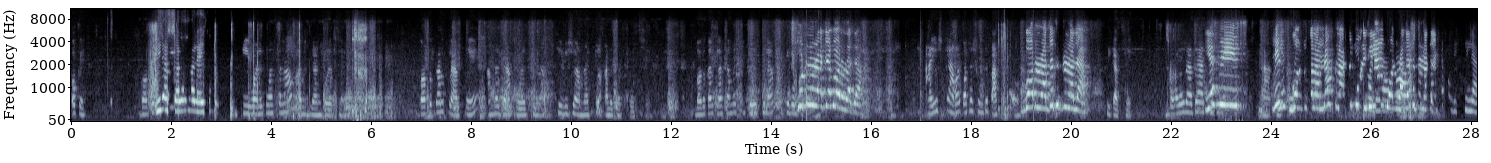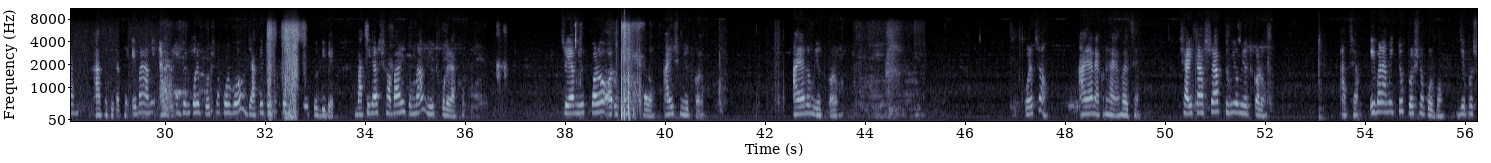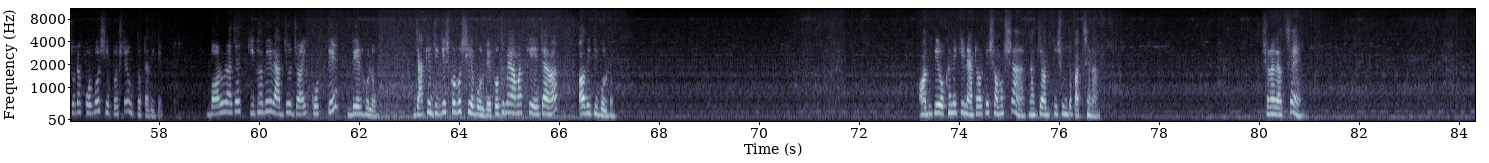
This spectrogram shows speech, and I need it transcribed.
ওকে আমি করেছে গতকাল ক্লাসে আমরা যা পড়েছিলাম সেই বিষয়ে আমরা একটু আলোচনা করছি। গতকাল ক্লাসে আমরা কি করেছিলাম ছোট রাজা বড় রাজা। আয়ুষ কি আমার কথা শুনতে পাচ্ছ? বড় রাজা ছোট রাজা। ঠিক আছে। বড় রাজা ইয়েস মিস আচ্ছা, মিস গতকাল আমরা ক্লাসে পড়েছিলাম বড় রাজা ছোট রাজা। পড়েছিলাম আচ্ছা ঠিক আছে। এবার আমি একজন করে প্রশ্ন করব, যাকে প্রশ্ন উত্তর দিবে। বাকিরা সবাই তোমরা মিউট করে রাখো। শ্রেয়া মিউট করো, অদিতি মিউট করো, আয়ুষ মিউট করো। আয়ানও মিউট করো। করেছ? আয়ান এখন হ্যাঁ হয়েছে। সারিকা আশরাফ, তুমিও মিউট করো। আচ্ছা এবার আমি একটু প্রশ্ন করব। যে প্রশ্নটা করব সেই প্রশ্নের উত্তরটা দিবে। বড় রাজা কীভাবে রাজ্য জয় করতে বের হলো? যাকে জিজ্ঞেস করব, সে বলবে। প্রথমে আমাকে এটা অদিতি বলবে। অদিতির ওখানে কি নেটওয়ার্কের সমস্যা? নাকি অদিতি শুনতে পাচ্ছে না? শোনা যাচ্ছে?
